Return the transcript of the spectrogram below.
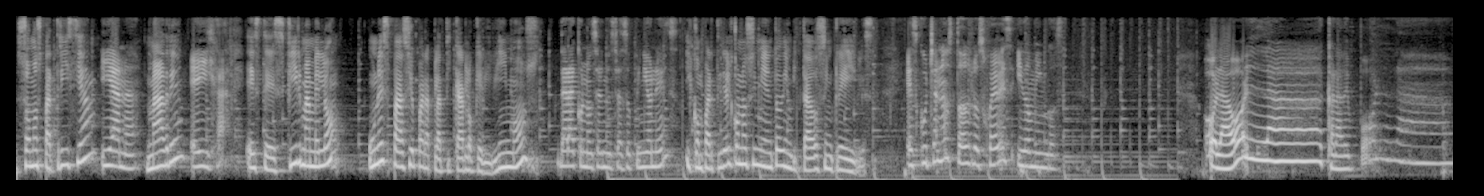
somos Patricia y Ana, madre e hija. Este es Fírmamelo, un espacio para platicar lo que vivimos, dar a conocer nuestras opiniones y compartir el conocimiento de invitados increíbles. Escúchanos todos los jueves y domingos. Hola, hola, cara de bola.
